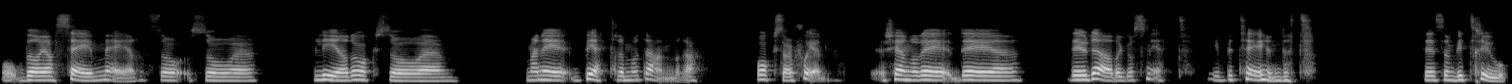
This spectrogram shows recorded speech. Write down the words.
och börjar se mer så, så eh, blir det också, eh, man är bättre mot andra och sig själv. Jag känner det, det, det är ju där det går snett, i beteendet. Det som vi tror.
